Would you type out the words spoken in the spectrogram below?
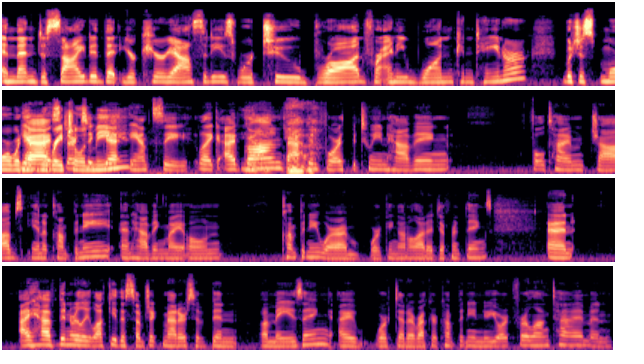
and then decided that your curiosities were too broad for any one container, which is more what yeah, happened to I Rachel start and me? to get antsy. Like I've Yeah. gone back and forth between having full time jobs in a company and having my own company where I'm working on a lot of different things. And I have been really lucky. The subject matters have been amazing. I worked at a record company in New York for a long time, and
